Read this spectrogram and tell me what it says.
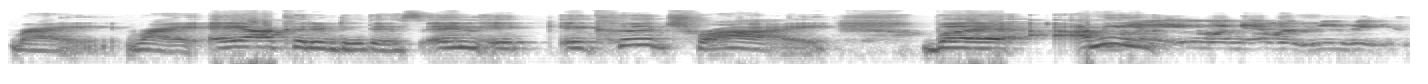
Right, right. AI couldn't do this, and it it could try, but I mean, But it will never be this.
